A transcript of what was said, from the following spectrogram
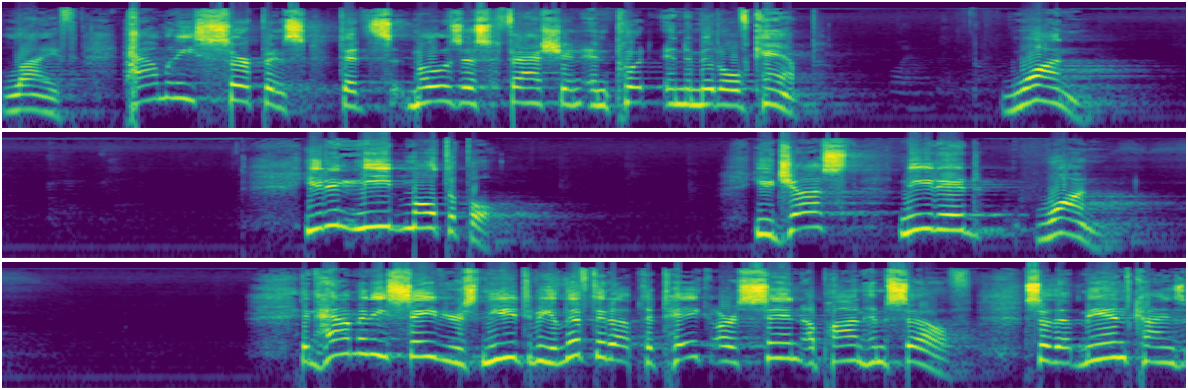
life. How many serpents did Moses fashion and put in the middle of camp? One. You didn't need multiple. You just needed one. And how many Saviors needed to be lifted up to take our sin upon Himself so that mankind's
